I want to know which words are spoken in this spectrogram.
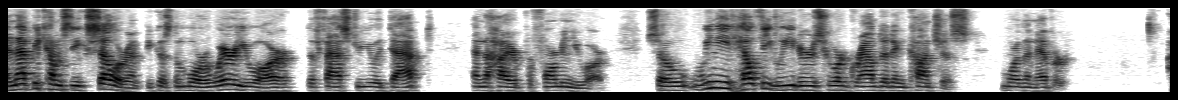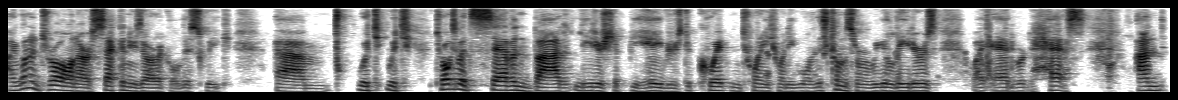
And that becomes the accelerant because the more aware you are, the faster you adapt and the higher performing you are. So we need healthy leaders who are grounded and conscious more than ever. I'm going to draw on our second news article this week, um, which which talks about seven bad leadership behaviors to quit in 2021. This comes from Real Leaders by Edward Hess, and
